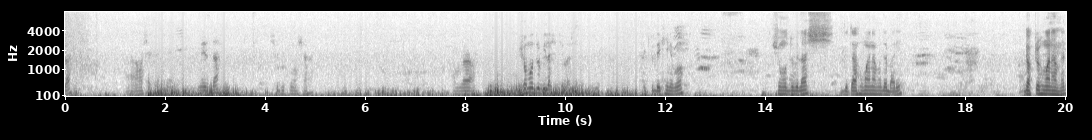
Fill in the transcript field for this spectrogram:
আমরা। আমার সাথে আছে মেজদা, সুজিত কুমার সাহা। আমরা সমুদ্র বিলাসে চলে আসছি। একটু দেখিয়ে নেব। সমুদ্র বিলাস, যেটা হুমায়ুন আহমেদের বাড়ি। ডক্টর হুমায়ুন আহমেদ।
